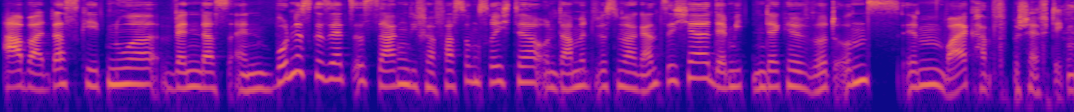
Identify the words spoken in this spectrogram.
Aber das geht nur, wenn das ein Bundesgesetz ist, sagen die Verfassungsrichter und damit wissen wir ganz sicher, der Mietendeckel wird uns im Wahlkampf beschäftigen.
